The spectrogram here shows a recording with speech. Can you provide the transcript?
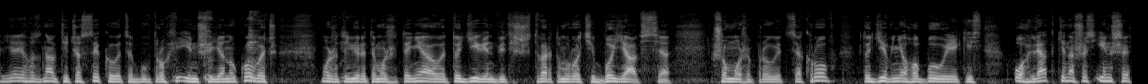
Я його знав в ті часи, коли це був трохи інший Янукович. Можете вірити, можете ні, але тоді він в 2004 році боявся, що може пролитися кров. Тоді в нього були якісь оглядки на щось інше.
